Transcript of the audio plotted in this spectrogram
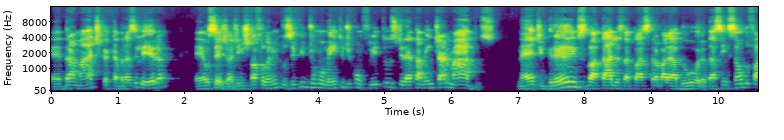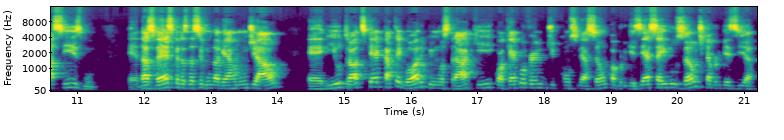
é, dramática que a brasileira, é, ou seja, a gente está falando, inclusive, de um momento de conflitos diretamente armados, né, de grandes batalhas da classe trabalhadora, da ascensão do fascismo, é, das vésperas da Segunda Guerra Mundial, é, e o Trotsky é categórico em mostrar que qualquer governo de conciliação com a burguesia, essa ilusão de que a burguesia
